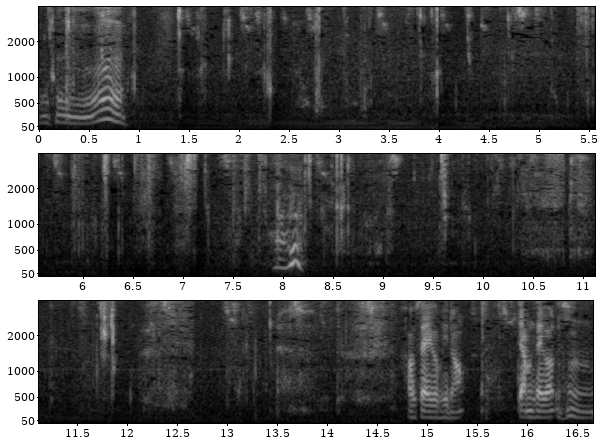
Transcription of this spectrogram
อื้อหืออื้อหือเขาใส่ก่อนพี่น้องจำใส่ก่อนอื้อหือ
